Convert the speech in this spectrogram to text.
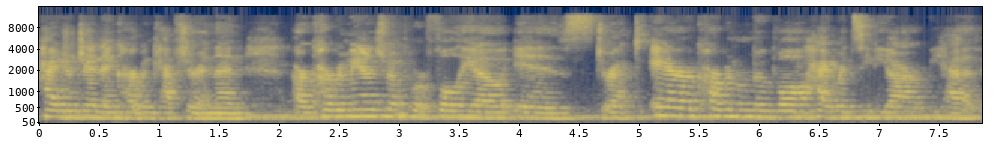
hydrogen and carbon capture. And then our carbon management portfolio is direct air, carbon removal, hybrid CDR. We have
